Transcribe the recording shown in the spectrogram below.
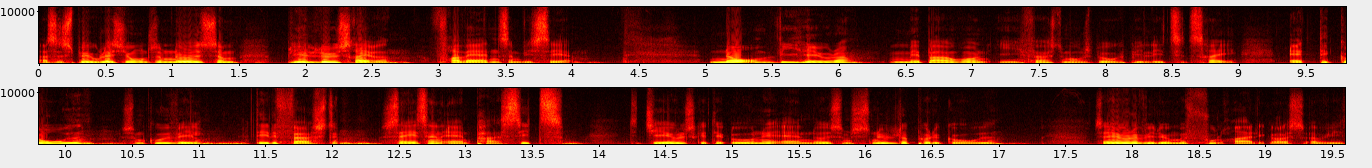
Altså spekulation som noget, som bliver løsrevet fra verden, som vi ser. Når vi hævder med baggrund i 1. Mosebog kapitel 1-3, at det gode, som Gud vil, det er det første. Satan er en parasit. Det djævelske, det onde, er noget, som snylter på det gode. Så hævder vi det jo med fuld ret, ikke også? Og vi,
